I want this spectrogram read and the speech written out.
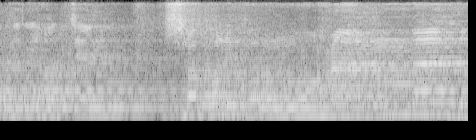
তিনি হচ্ছেন সকলে করুন মুহাম্মাদুর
